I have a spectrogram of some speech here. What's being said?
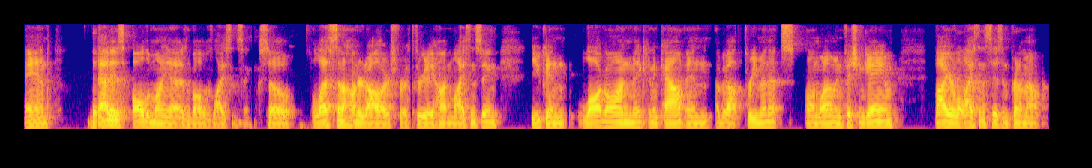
And that is all the money that is involved with licensing. So less than $100 for a three day hunt and licensing. You can log on, make an account in about three minutes on Wyoming Fishing Game, buy your licenses and print them out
